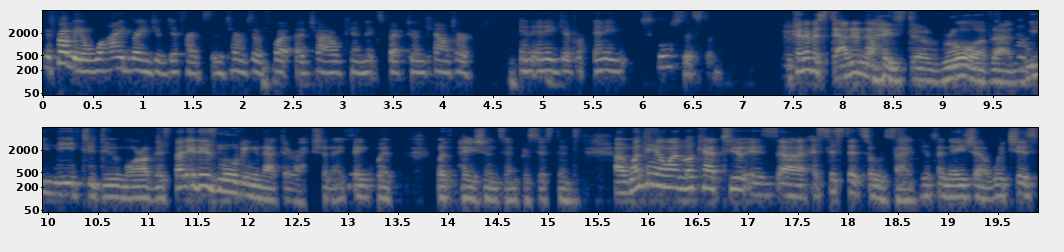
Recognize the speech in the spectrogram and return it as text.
there's probably a wide range of difference in terms of what a child can expect to encounter in any different any school system kind of a standardized uh, rule of that we need to do more of this but it is moving in that direction i think with with patience and persistence. Uh, one thing i want to look at too is uh, assisted suicide euthanasia which is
